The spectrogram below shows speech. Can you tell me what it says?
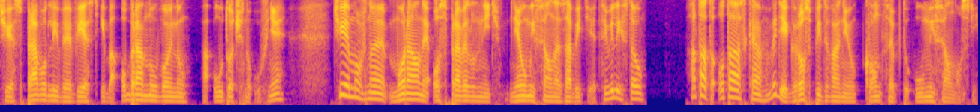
či je spravodlivé viesť iba obrannú vojnu a útočnú už nie, či je možné morálne ospravedlniť neumyselné zabitie civilistov a táto otázka vedie k rozpitvaniu konceptu úmyselnosti,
